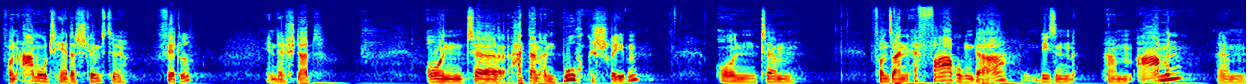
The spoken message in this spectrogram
von Armut her das schlimmste Viertel in der Stadt und äh, hat dann ein Buch geschrieben und ähm, von seinen Erfahrungen da, diesen ähm, armen, ähm,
